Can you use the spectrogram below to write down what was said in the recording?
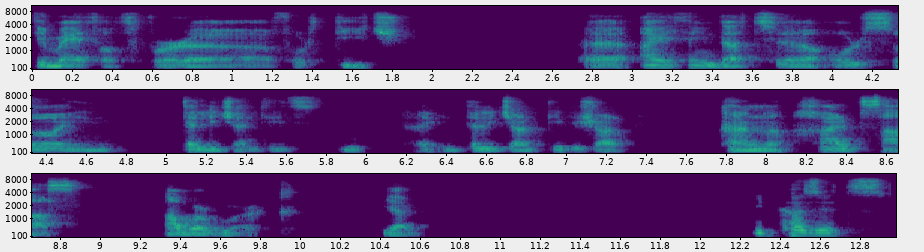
the, methods for uh, for teach. Uh, I think that uh, also intelligent is uh, intelligent artificial can helps us our work. Yeah, because it's.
